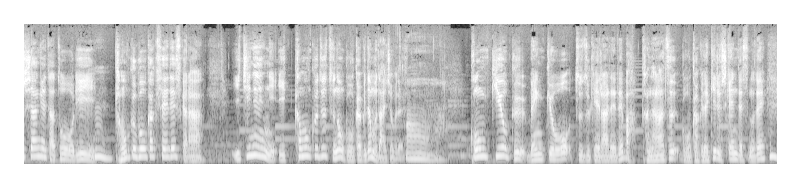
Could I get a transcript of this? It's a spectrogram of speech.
申し上げた通り、うん、科目合格制ですから1年に1科目ずつの合格でも大丈夫です。根気よく勉強を続けられれば必ず合格できる試験ですので、うん、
